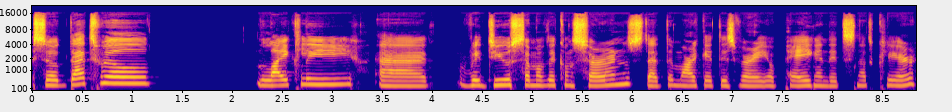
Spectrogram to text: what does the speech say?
So that will likely uh, reduce some of the concerns that the market is very opaque and it's not clear.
